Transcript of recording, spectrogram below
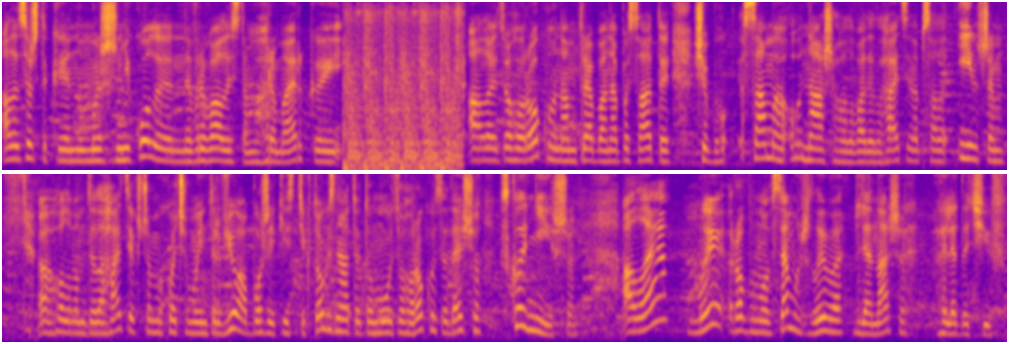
але все ж таки, ну ми ж ніколи не вривались там в гримерки. Але цього року нам треба написати, щоб саме наша голова делегації написала іншим е, головам делегації, якщо ми хочемо інтерв'ю або ж якийсь тікток зняти. Тому цього року це дещо складніше. Але ми робимо все можливе для наших глядачів.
